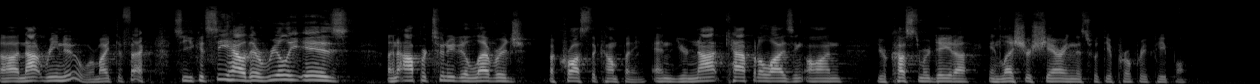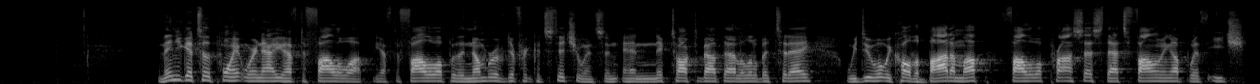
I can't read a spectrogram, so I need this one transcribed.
uh, not renew or might defect? So you can see how there really is an opportunity to leverage across the company. And you're not capitalizing on your customer data unless you're sharing this with the appropriate people. And then you get to the point where now you have to follow up. You have to follow up with a number of different constituents. And, and Nick talked about that a little bit today. We do what we call the bottom up follow up process. That's following up with each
